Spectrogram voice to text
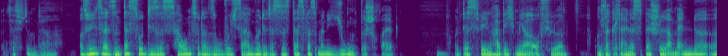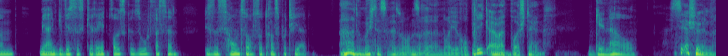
das stimmt, ja. Also jedenfalls sind das so diese Sounds oder so, wo ich sagen würde, das ist das, was meine Jugend beschreibt. Und deswegen habe ich mir auch für unser kleines Special am Ende ähm, mir ein gewisses Gerät rausgesucht, was dann diesen Sound auch so transportiert. Ah, du möchtest also unsere neue Rubrik einmal vorstellen. Genau. Sehr schön.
